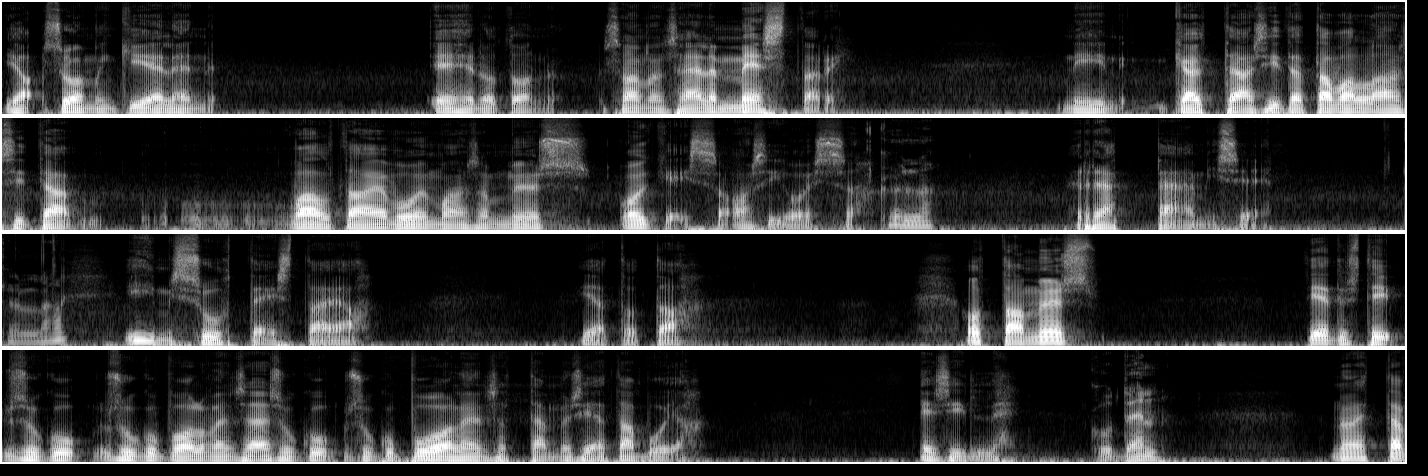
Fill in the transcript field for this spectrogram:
Ja suomen kielen ehdoton sanansäälen mestari, niin käyttää sitä tavallaan sitä valtaa ja voimaansa myös oikeissa asioissa Kyllä, räppäämiseen kyllä. ihmissuhteista ja, ja tota, ottaa myös tietysti suku, sukupolvensa ja suku, sukupuolensa tämmöisiä tabuja esille. Kuten? No, että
